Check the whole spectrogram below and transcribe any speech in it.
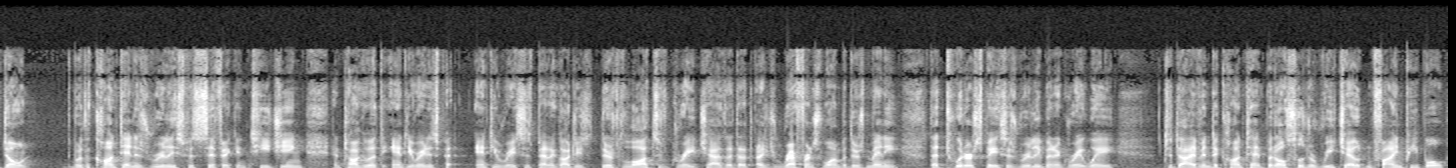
don't where the content is really specific in teaching and talking about the anti-racist anti-racist pedagogies. There's lots of great chats. I, I referenced one, but there's many. That Twitter space has really been a great way to dive into content, but also to reach out and find people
